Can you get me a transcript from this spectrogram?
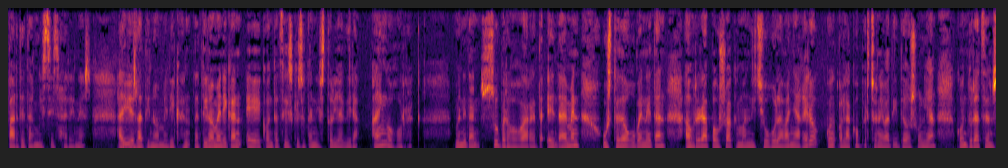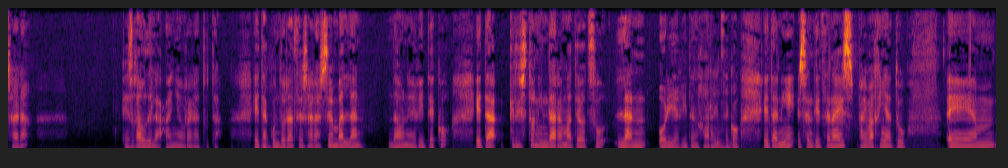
partetan bizi zaren, ez? Adibidez, Latinoamerikan, Latinoamerikan e, kontatzen izkizuten historiak dira hain gogorrak, benetan super gogorrak, eta, hemen uste dugu benetan aurrera pausoak eman ditugula, baina gero, olako pertsone bat ite osunean, konturatzen zara, ez gaudela hain aurreratuta. Eta konturatzen zara zenbat lan da hone egiteko, eta kriston indarra mateotzu lan hori egiten jarraitzeko. Eta ni sentitzen naiz, ba imaginatu, em,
